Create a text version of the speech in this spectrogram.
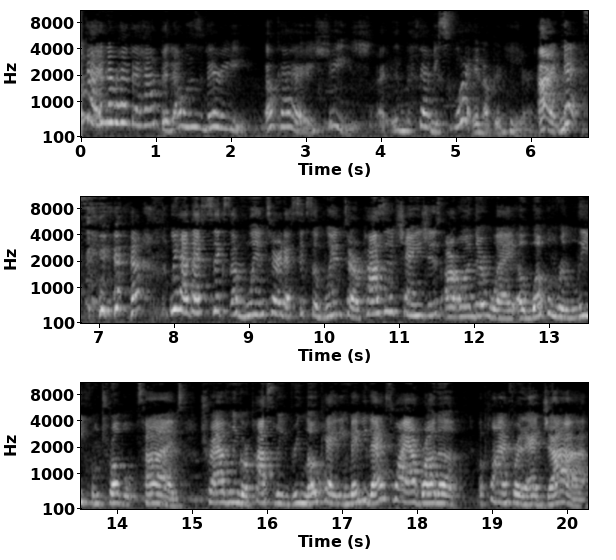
Okay, I never had that happen. That was very, okay, sheesh. It had me sweating up in here. All right, next. we have that six of winter, that six of winter. Positive changes are on their way. A welcome relief from troubled times. Traveling or possibly relocating. Maybe that's why I brought up applying for that job,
